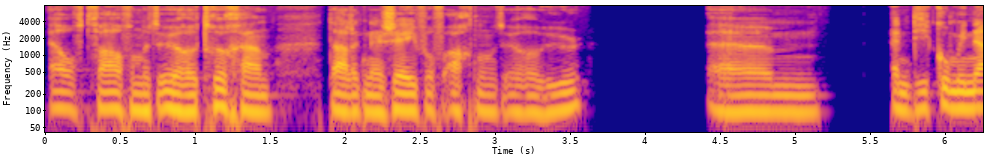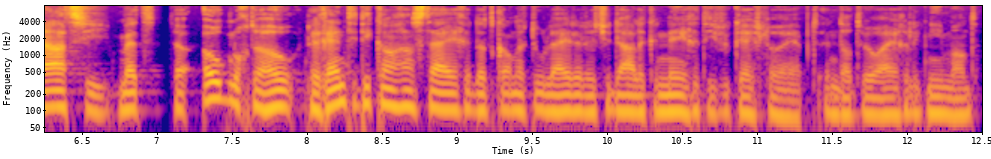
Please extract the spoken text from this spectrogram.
11, 1200 euro teruggaan, dadelijk naar 7 of 800 euro huur. Um, en die combinatie met de, ook nog de, de, rente die kan gaan stijgen, dat kan ertoe leiden dat je dadelijk een negatieve cashflow hebt. En dat wil eigenlijk niemand.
